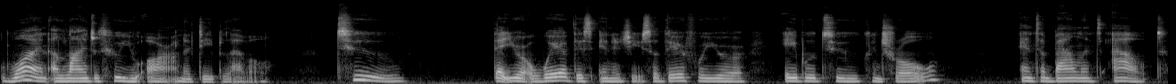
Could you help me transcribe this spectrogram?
one, aligns with who you are on a deep level. Two, that you're aware of this energy, so therefore you're able to control and to balance out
